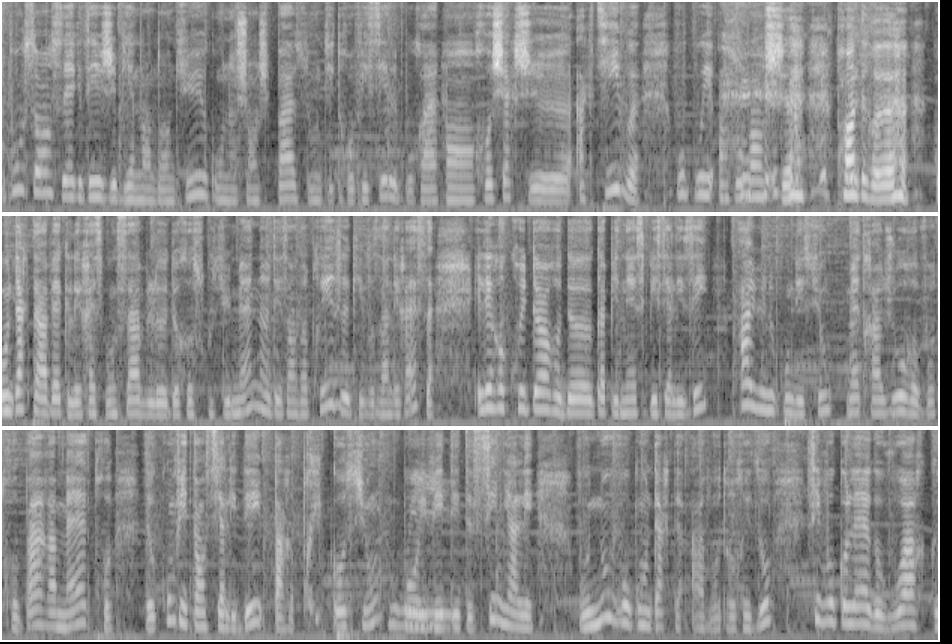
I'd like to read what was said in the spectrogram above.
Le bon sens exige bien entendu qu'on ne change pas son titre officiel pour un en recherche euh, active. Vous pouvez en revanche prendre euh, contact avec les responsables de ressources humaines des entreprises qui vous intéressent et les recruteurs de cabinets spécialisés à une condition, mettre à jour votre paramètre de confidentialité par précaution pour Oui. éviter de signaler vos nouveaux contacts à votre réseau. Si vos collègues voient que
